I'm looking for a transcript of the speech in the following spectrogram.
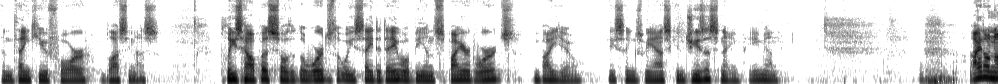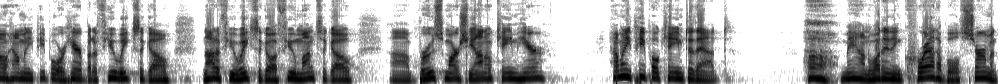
and thank you for blessing us. Please help us so that the words that we say today will be inspired words by you. These things we ask in Jesus' name. Amen. I don't know how many people were here, but a few weeks ago, not a few weeks ago, a few months ago, uh, Bruce Marchiano came here. How many people came to that? Oh, man, what an incredible sermon.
